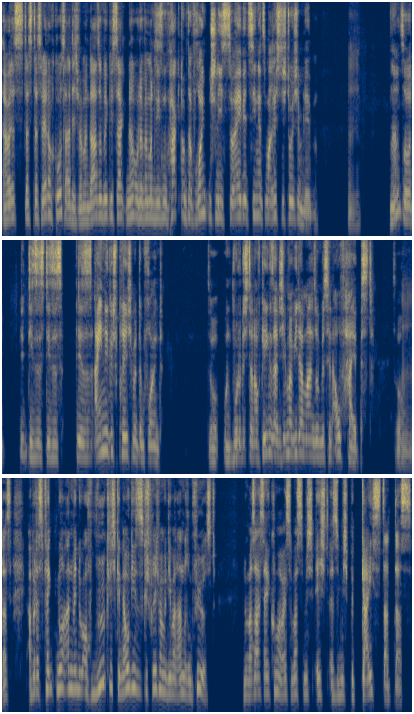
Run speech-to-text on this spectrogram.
aber das, das, das wäre doch großartig, wenn man da so wirklich sagt, ne, oder wenn man diesen Pakt unter Freunden schließt, so, ey, wir ziehen jetzt mal richtig durch im Leben. Mhm. Ne? So dieses, dieses, dieses eine Gespräch mit dem Freund. So, und wo du dich dann auch gegenseitig immer wieder mal so ein bisschen aufhypst. So, Mhm. das, aber das fängt nur an, wenn du auch wirklich genau dieses Gespräch mal mit jemand anderem führst. Wenn du mal sagst, ey, guck mal, weißt du was, mich echt, also mich begeistert das.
